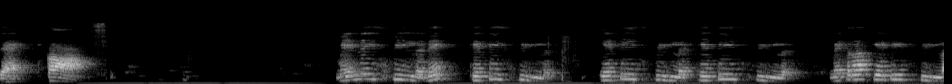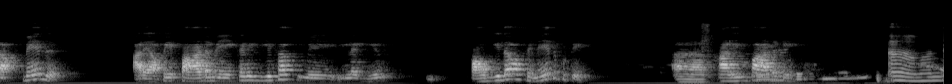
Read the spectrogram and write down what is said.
දැක්කා. මෙන්න ස්පිල්ලනේ කෙටි ස්පිල්ල. කෙටි ස්පිල්ල කෙටි ස්පිල්ල. මෙතනත් කෙටි ස්පිල්ලක් නේද? අර අපේ පාඩම ඒකන ගියසත් මේ ඉල්ල ගිය පෞගි දවසේ නේද පුතේ? කලින් පාඩමේ. ආ මන්ද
